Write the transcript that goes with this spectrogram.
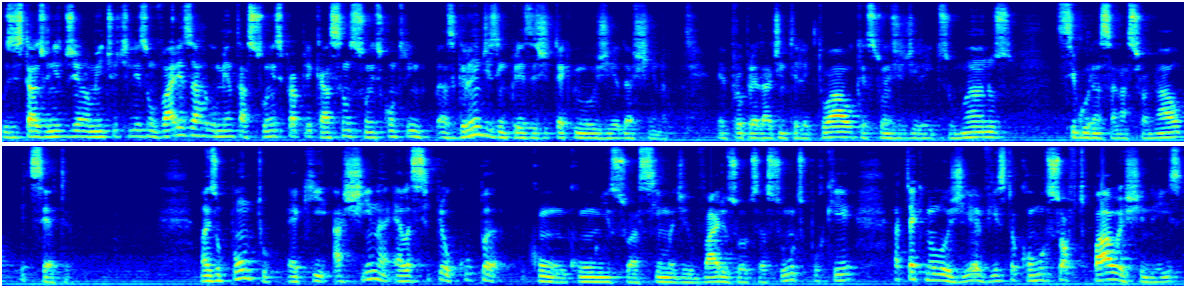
os Estados Unidos geralmente utilizam várias argumentações para aplicar sanções contra as grandes empresas de tecnologia da China. É, propriedade intelectual, questões de direitos humanos, segurança nacional, etc. Mas o ponto é que a China ela se preocupa com, com isso acima de vários outros assuntos, porque a tecnologia é vista como soft power chinês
